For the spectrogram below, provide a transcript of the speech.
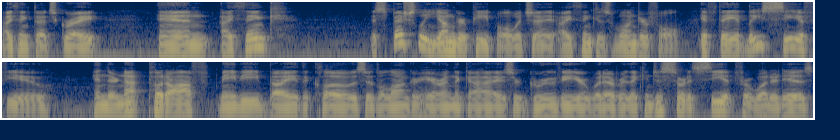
I think that's great. And I think, especially younger people, which I, I think is wonderful, if they at least see a few and they're not put off maybe by the clothes or the longer hair on the guys or groovy or whatever, they can just sort of see it for what it is.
